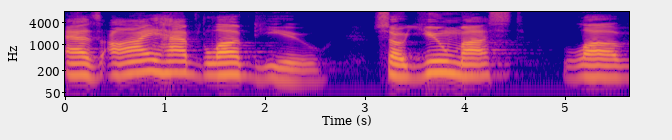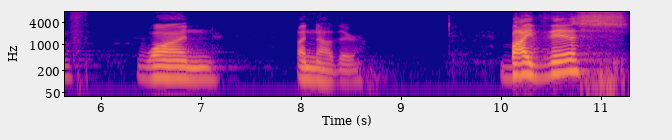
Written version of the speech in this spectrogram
as I have loved you, so you must love one another. By this,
